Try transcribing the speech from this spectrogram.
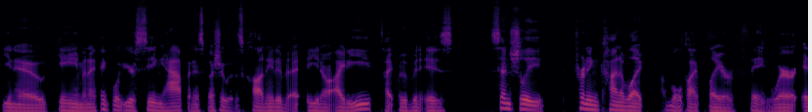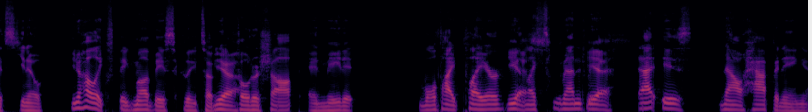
you know, game. And I think what you're seeing happen, especially with this cloud native, eh, you know, IDE type movement, is essentially turning kind of like a multiplayer thing where it's, you know, you know how like Figma basically took yeah. Photoshop and made it multiplayer, yeah, like team management. Yes. That is now happening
